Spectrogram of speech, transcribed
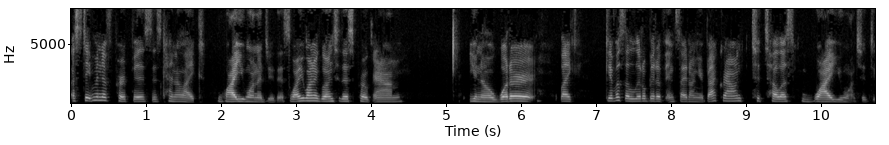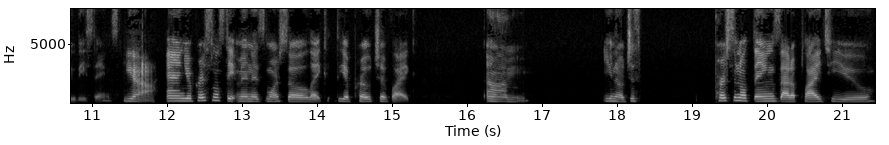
a statement of purpose is kind of like why you want to do this, why you want to go into this program. You know, what are like give us a little bit of insight on your background to tell us why you want to do these things. Yeah. And your personal statement is more so like the approach of like um you know, just personal things that apply to you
